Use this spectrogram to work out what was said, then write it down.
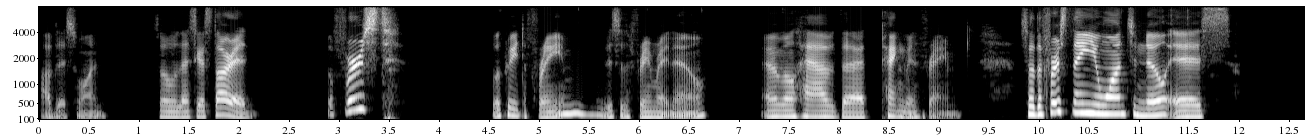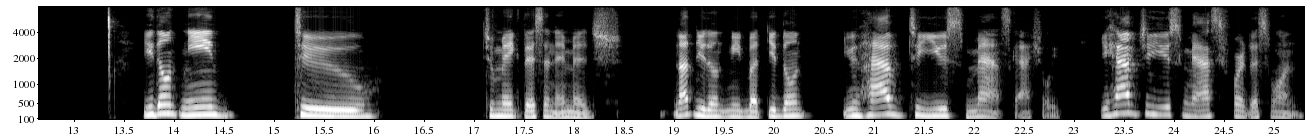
of this one. So let's get started. So first, we'll create the frame. This is the frame right now. And we'll have the penguin frame. So the first thing you want to know is you don't need to to make this an image. Not you don't need, but you don't you have to use mask actually. You have to use mask for this one.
